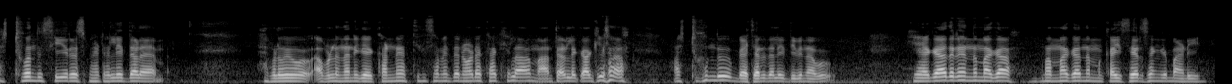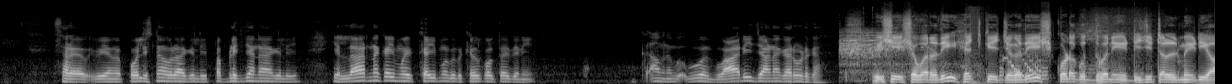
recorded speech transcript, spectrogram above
ಅಷ್ಟೊಂದು ಸೀರಿಯಸ್ ಮ್ಯಾಟ್ರಲ್ಲಿದ್ದಾಳೆ ಅವಳು ಅವಳು ನನಗೆ ಕಣ್ಣು ಹತ್ತಿಗೆ ಸಮೇತ ನೋಡೋಕ್ಕಾಗಿಲ್ಲ ಮಾತಾಡ್ಲಿಕ್ಕಾಗಿಲ್ಲ. ಅಷ್ಟೊಂದು ಬೇಜಾರದಲ್ಲಿದ್ದೀವಿ ನಾವು. ಹೇಗಾದರೆ ನನ್ನ ಮಗ ಮೊಮ್ಮಗ ನಮ್ಮ ಕೈ ಸೇರ್ಸಂಗೆ ಮಾಡಿ. ಸರ ಪೊಲೀಸ್ನವರಾಗಲಿ ಪಬ್ಲಿಕ್ ಜನ ಆಗಲಿ ಎಲ್ಲರನ್ನ ಕೈ ಕೈ ಮುಗಿದು ಕೇಳ್ಕೊಳ್ತಾ ಇದ್ದೀನಿ. ಅವನು ಭಾರಿ ಜಾಣಗಾರ ಹುಡುಗ. ವಿಶೇಷ ವರದಿ ಎಚ್ ಕೆ ಜಗದೀಶ್, ಕೊಡಗು ಧ್ವನಿ, ಡಿಜಿಟಲ್ ಮೀಡಿಯಾ.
